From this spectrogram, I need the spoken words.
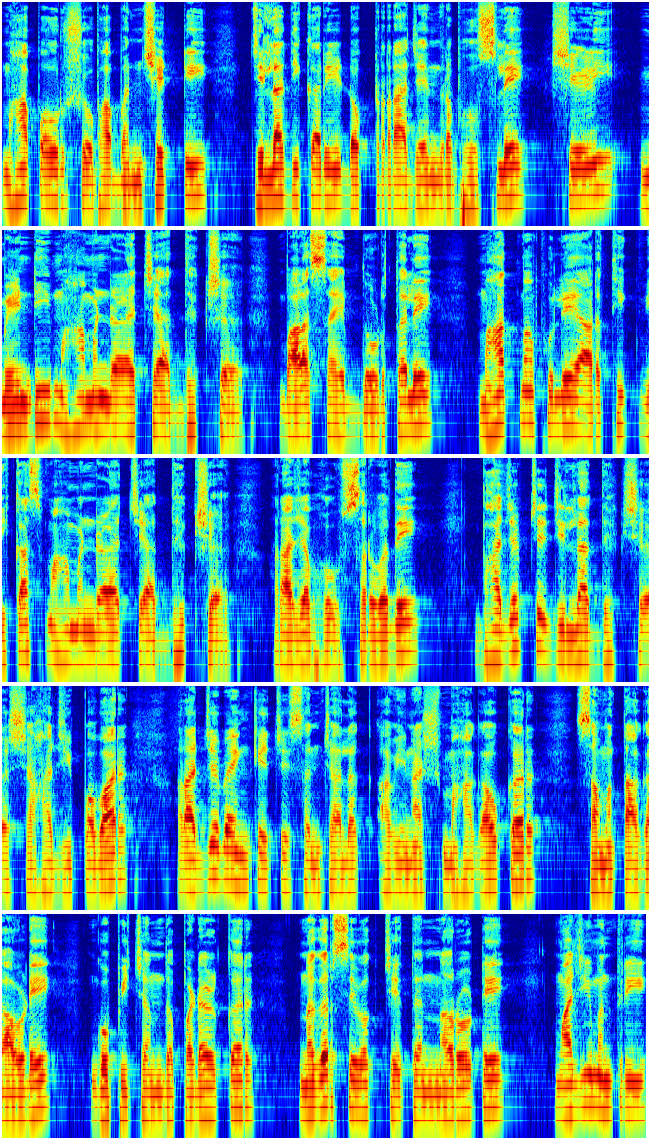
महापौर शोभा बनशेट्टी जिल्हाधिकारी डॉक्टर राजेंद्र भोसले शेळी मेंढी महामंडळाचे अध्यक्ष बाळासाहेब दोडतले महात्मा फुले आर्थिक विकास महामंडळाचे अध्यक्ष राजाभाऊ सर्वदे भाजपचे जिल्हाध्यक्ष शहाजी पवार राज्य बँकेचे संचालक अविनाश महागावकर समता गावडे गोपीचंद पडळकर नगरसेवक चेतन नरोटे माजी मंत्री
